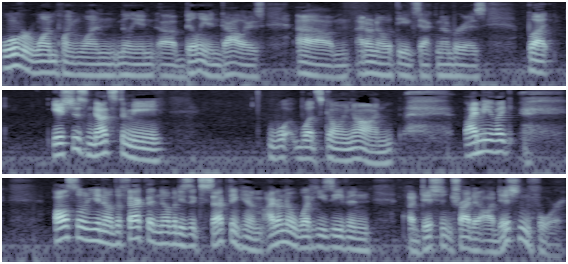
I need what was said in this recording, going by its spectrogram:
over 1.1 million uh, billion dollars. Um, I don't know what the exact number is, but it's just nuts to me what, what's going on. I mean, like, also, you know, the fact that nobody's accepting him. I don't know what he's even audition tried to audition for.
